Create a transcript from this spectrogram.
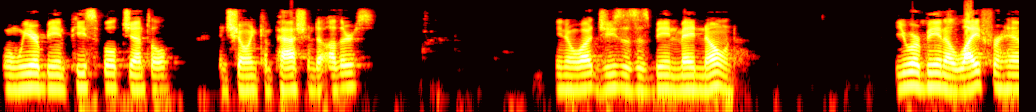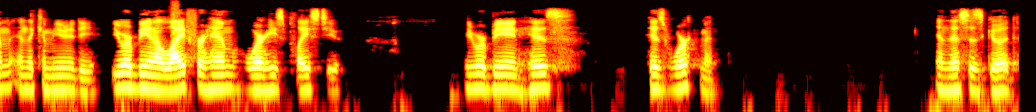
when we are being peaceable, gentle, and showing compassion to others, you know what? Jesus is being made known. You are being a light for Him in the community. You are being a light for Him where He's placed you. You are being His, His workman. And this is good.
